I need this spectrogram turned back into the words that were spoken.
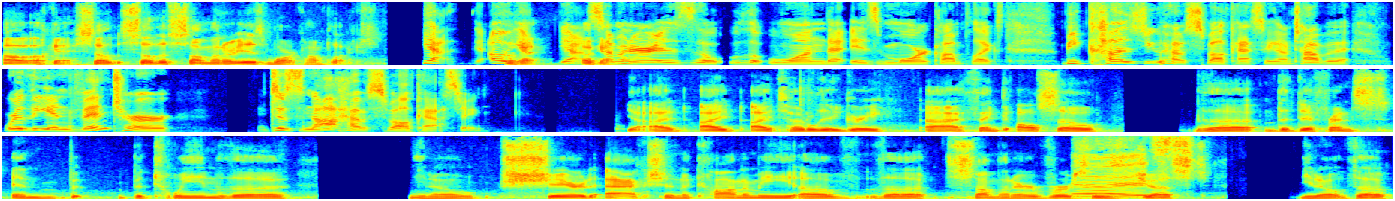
oh okay so so the summoner is more complex Yeah. Oh, yeah. Yeah. okay. Summoner is the, the one that is more complex because you have spell casting on top of it. Where the inventor does not have spell casting. Yeah, I I I totally agree. Uh, I think also the the difference in b- between the you know shared action economy of the summoner versus Yes. just you know the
